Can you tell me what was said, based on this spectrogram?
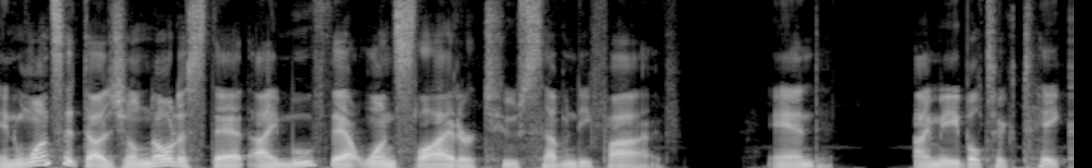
And once it does, you'll notice that I move that one slider to 75. And I'm able to take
